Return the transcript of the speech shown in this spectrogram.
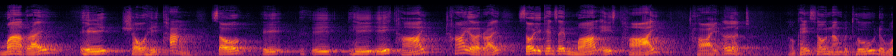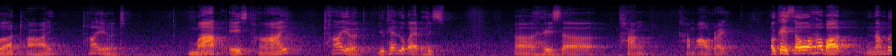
mark, right? He show his tongue. So he he he is tired, tired, right? So you can say Mark is tired, tired. Okay, so number two, the word tired, tired. Mark is tired, tired. You can look at his uh, his uh, tongue come out, right? Okay, so how about number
